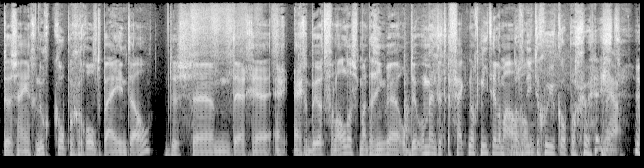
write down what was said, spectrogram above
Er zijn genoeg koppen gerold bij Intel. Dus ehm, er, eh, er, er gebeurt van alles. Maar daar zien we op dit moment het effect nog niet helemaal Nog van. niet de goede koppel geweest. Ja.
